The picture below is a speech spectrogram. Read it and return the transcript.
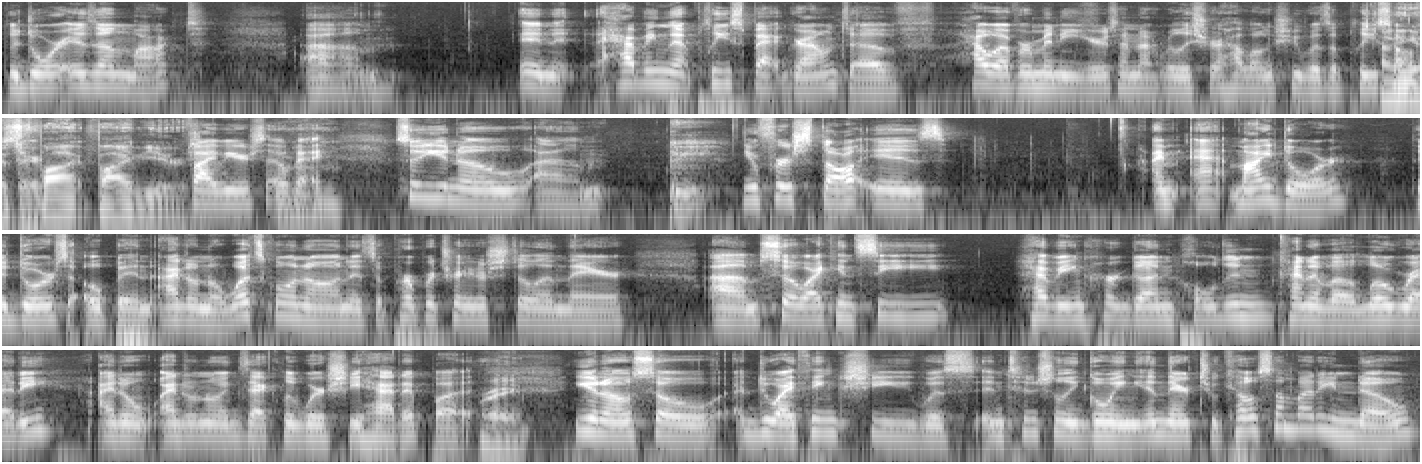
the door is unlocked. Um, and having that police background of however many years, I'm not really sure how long she was a police I think officer. it's five five years. Five years, okay. Mm-hmm. So you know, um, your first thought is, I'm at my door. The door's open. I don't know what's going on. Is a perpetrator still in there? Um, so I can see having her gun pulled in kind of a low ready. I don't I don't know exactly where she had it, but right. you know, so do I think she was intentionally going in there to kill somebody? No.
